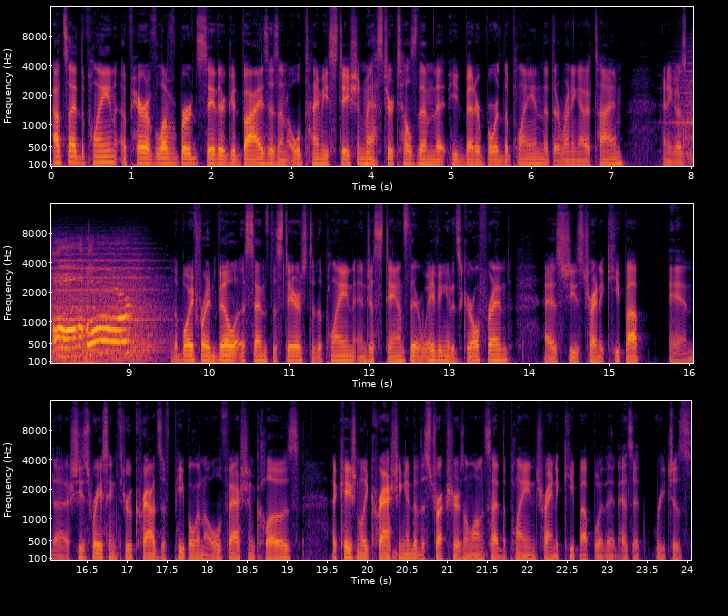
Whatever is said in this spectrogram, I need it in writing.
Outside the plane, a pair of lovebirds say their goodbyes as an old timey station master tells them that he'd better board the plane, that they're running out of time. And he goes, All aboard! The boyfriend Bill ascends the stairs to the plane and just stands there waving at his girlfriend as she's trying to keep up. And uh, she's racing through crowds of people in old fashioned clothes, occasionally crashing into the structures alongside the plane, trying to keep up with it as it reaches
